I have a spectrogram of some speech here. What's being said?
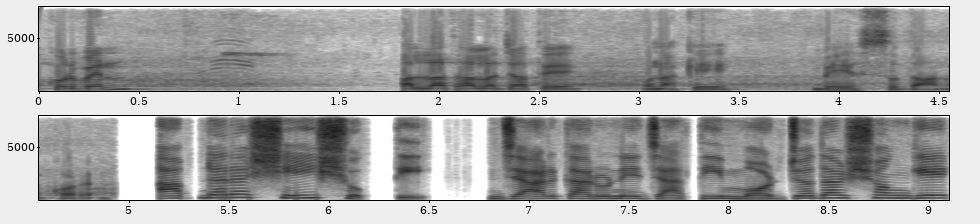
করবেন। আল্লাহ তাআলা যাতে ওনাকে বেহেস্ত দান করেন। আপনারা সেই শক্তি যার কারণে জাতি মর্যাদার সঙ্গে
